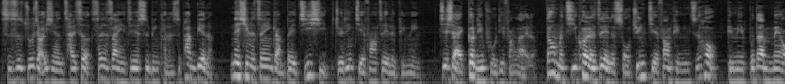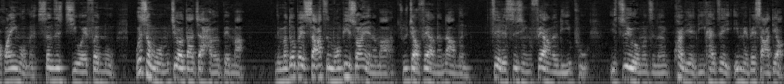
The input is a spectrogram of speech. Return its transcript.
此时主角一行人猜测，三十三营这些士兵可能是叛变了，内心的正义感被激起，决定解放这里的平民。接下来更离谱的地方来了。当我们击溃了这里的守军，解放平民之后，平民不但没有欢迎我们，甚至极为愤怒。为什么我们救了大家还会被骂？你们都被沙子蒙蔽双眼了吗？主角非常的纳闷，这里的事情非常的离谱，以至于我们只能快点离开这里，以免被杀掉。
